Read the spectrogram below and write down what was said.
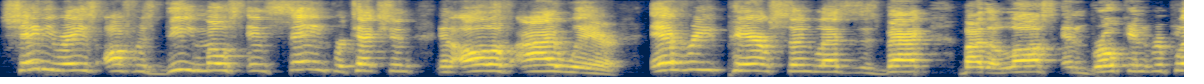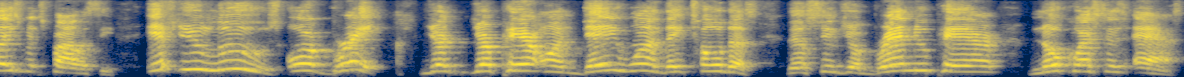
Shady Rays offers the most insane protection in all of eyewear. Every pair of sunglasses is backed by the lost and broken replacements policy. If you lose or break your, your pair on day one, they told us they'll send you a brand new pair, no questions asked.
